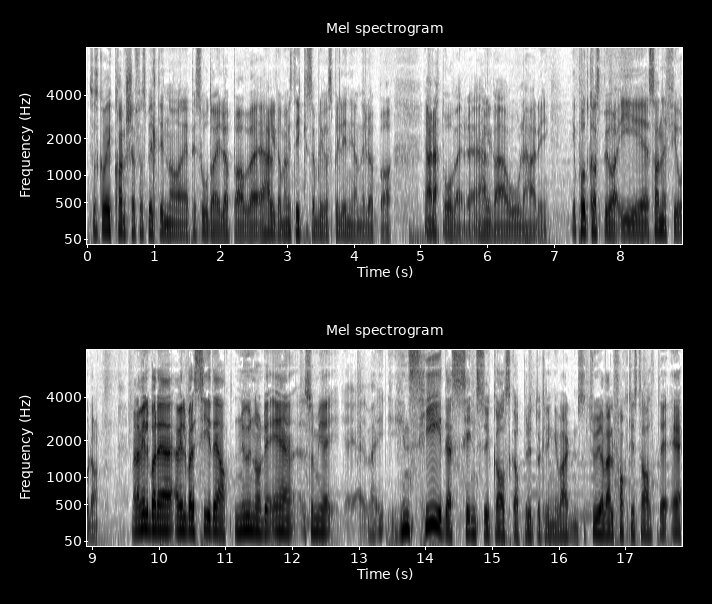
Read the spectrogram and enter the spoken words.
så, skal vi kanskje få spilt inn noen episoder i løpet av helga. Men hvis ikke, så blir vi å spille inn igjen i løpet av ja, rett over helga, jeg og Ole her i, i podkastbua i Sandefjord. da. Men jeg vil, bare, jeg vil bare si det at nå når det er så mye hinsides sinnssyk galskap rundt omkring i verden, så tror jeg vel faktisk talt det er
